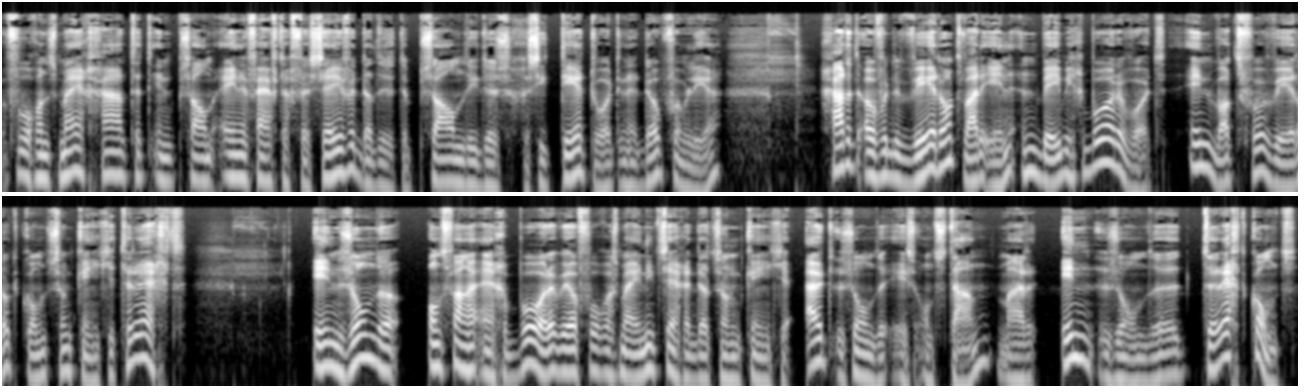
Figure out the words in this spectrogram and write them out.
Volgens mij gaat het in Psalm 51, vers 7, dat is de psalm die dus geciteerd wordt in het doopformulier, gaat het over de wereld waarin een baby geboren wordt. In wat voor wereld komt zo'n kindje terecht? In zonde ontvangen en geboren wil volgens mij niet zeggen dat zo'n kindje uit zonde is ontstaan, maar in zonde terechtkomt.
